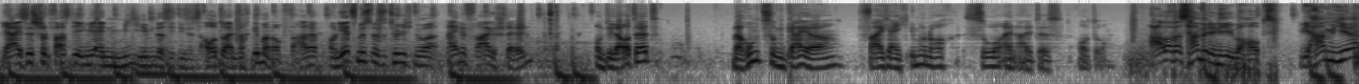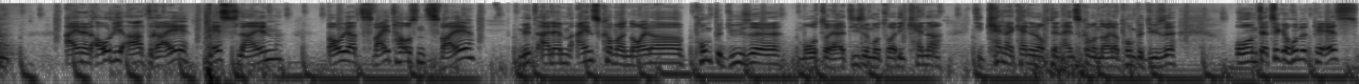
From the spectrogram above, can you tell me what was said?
ja, es ist schon fast irgendwie ein Meme, dass ich dieses Auto einfach immer noch fahre. Und jetzt müssen wir uns natürlich nur eine Frage stellen. Und die lautet, warum zum Geier fahre ich eigentlich immer noch so ein altes Auto? Aber was haben wir denn hier überhaupt? Wir haben hier einen Audi A3 S-Line, Baujahr 2002 mit einem 1,9er Pumpedüse Motor, ja, Dieselmotor. Die Kenner, die Kenner kennen auch den 1,9er Pumpedüse. Und der ca. 100 PS.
